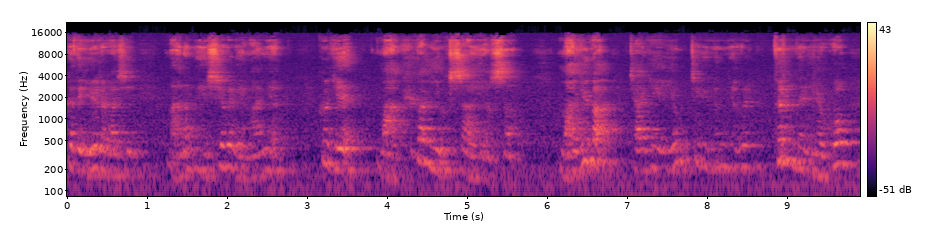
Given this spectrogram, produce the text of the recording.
그들이 여러 가지 많은 의식을 행하면 거기에 마귀가 역사하여서 마귀가 자기의 영적인 능력을 드러내려고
